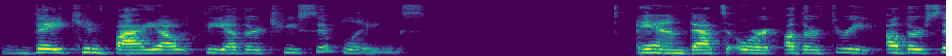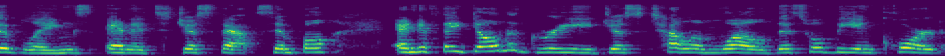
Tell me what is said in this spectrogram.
they can buy out the other two siblings and that's or other three other siblings and it's just that simple. And if they don't agree just tell them well this will be in court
